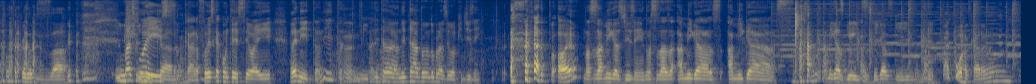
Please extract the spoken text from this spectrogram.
tipo, outra coisa bizarra. Mas foi isso, cara. cara. Foi isso que aconteceu aí. Anitta, Anitta. Anitta. Anitta, Anitta é a dona do Brasil, é o que dizem. Olha. Nossas amigas dizem, nossas amigas. Amigas. amigas gays. As migas gays. né? Mas, mas, porra, cara. eu-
